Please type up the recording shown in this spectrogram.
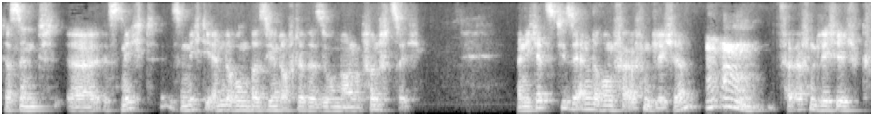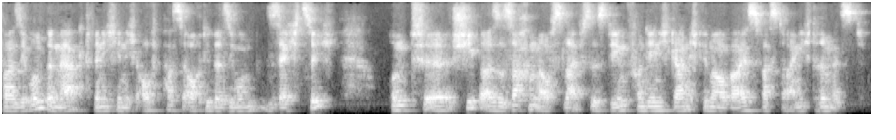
Das sind, äh, ist nicht, sind nicht die Änderungen basierend auf der Version 59. Wenn ich jetzt diese Änderung veröffentliche, veröffentliche ich quasi unbemerkt, wenn ich hier nicht aufpasse, auch die Version 60 und äh, schiebe also Sachen aufs Live-System, von denen ich gar nicht genau weiß, was da eigentlich drin ist.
